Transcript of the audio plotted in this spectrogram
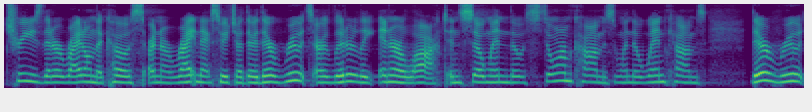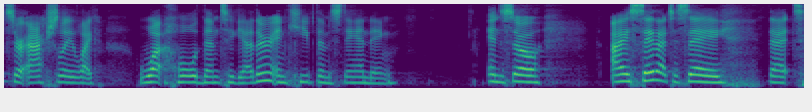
trees that are right on the coast and are right next to each other, their roots are literally interlocked. And so when the storm comes, when the wind comes, their roots are actually like what hold them together and keep them standing. And so I say that to say that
